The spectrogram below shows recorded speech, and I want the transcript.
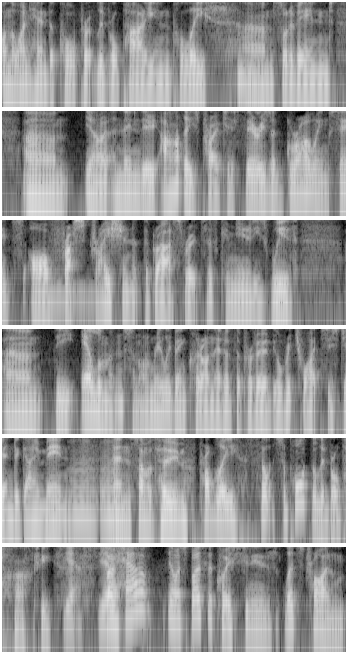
On the one hand, the corporate Liberal Party and police Mhm. um, sort of end, um, you know, and then there are these protests. There is a growing sense of frustration at the grassroots of communities with um, the element, and I'm really being clear on that, of the proverbial rich white cisgender gay men, Mm, mm. and some of whom probably support the Liberal Party. Yes, So how you know? I suppose the question is, let's try and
